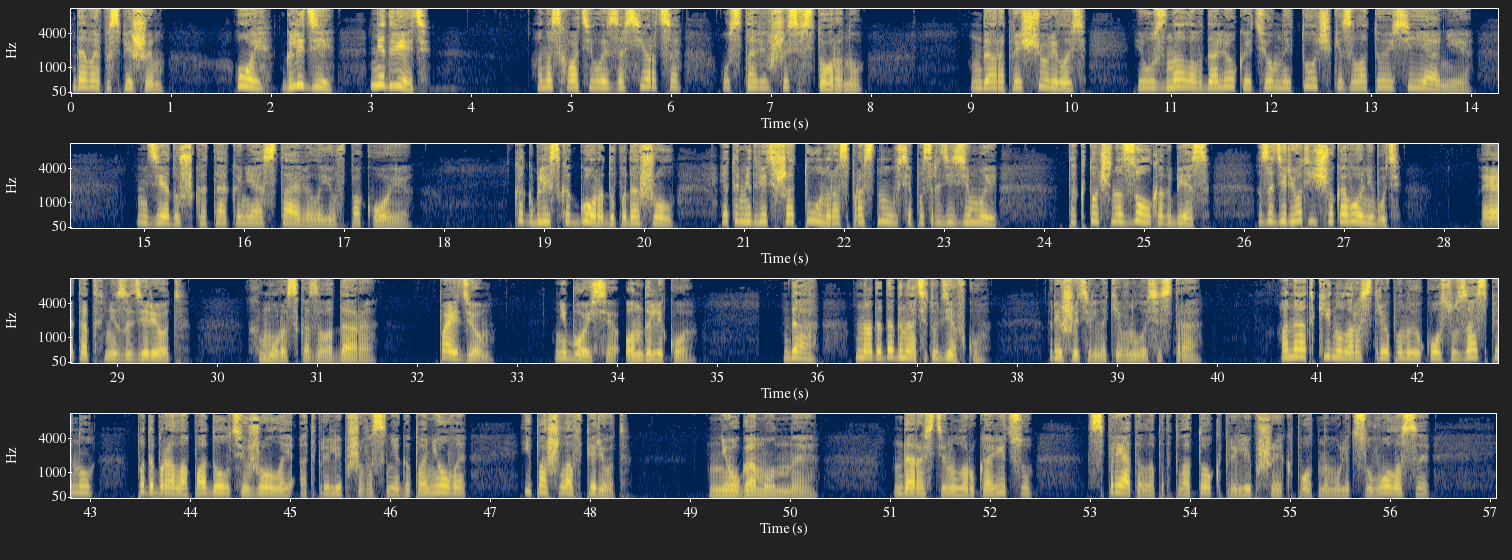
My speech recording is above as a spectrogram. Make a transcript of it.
Давай поспешим. Ой, гляди, медведь!» Она схватилась за сердце, уставившись в сторону. Дара прищурилась и узнала в далекой темной точке золотое сияние. Дедушка так и не оставил ее в покое. Как близко к городу подошел! Это медведь-шатун распроснулся посреди зимы. Так точно зол, как бес. Задерет еще кого-нибудь. «Этот не задерет», — хмуро сказала Дара. «Пойдем». Не бойся, он далеко. Да, надо догнать эту девку, решительно кивнула сестра. Она откинула растрепанную косу за спину, подобрала подол тяжелой от прилипшего снега паневы и пошла вперед. Неугомонная. Да растянула рукавицу, спрятала под платок прилипшие к потному лицу волосы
